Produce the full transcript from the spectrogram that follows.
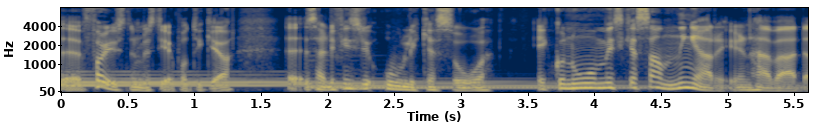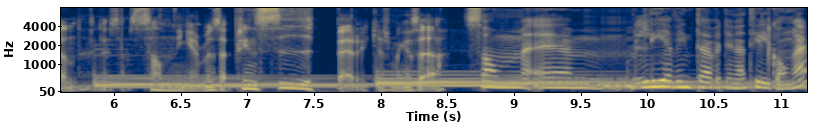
eh, för just en mysteriepodd tycker jag. Eh, Så här, det finns ju olika så ekonomiska sanningar i den här världen. Eller här, sanningar, men så här, principer kanske man kan säga. Som ehm, lev inte över dina tillgångar.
